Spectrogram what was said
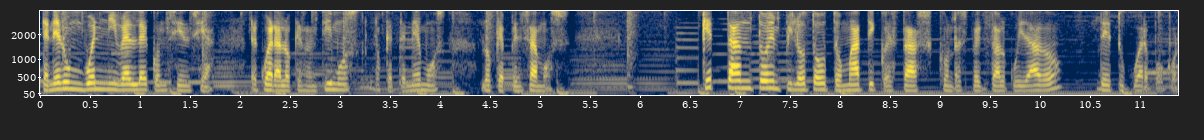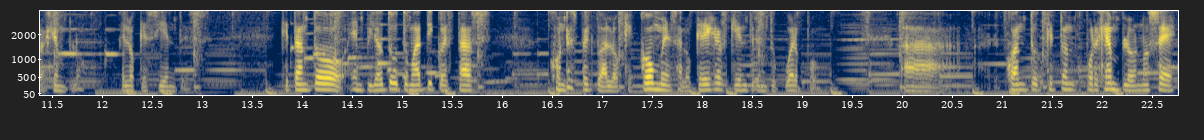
tener un buen nivel de conciencia? Recuerda lo que sentimos, lo que tenemos, lo que pensamos. ¿Qué tanto en piloto automático estás con respecto al cuidado de tu cuerpo, por ejemplo, de lo que sientes? ¿Qué tanto en piloto automático estás con respecto a lo que comes, a lo que dejas que entre en tu cuerpo? ¿Cuánto, qué tan, por ejemplo, no sé,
